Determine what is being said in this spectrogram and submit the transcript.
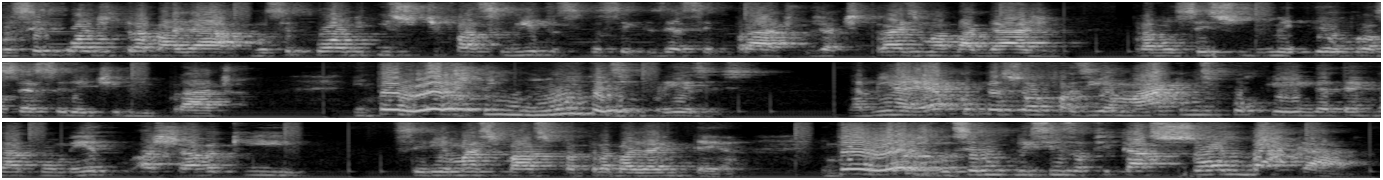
você pode trabalhar, você pode, isso te facilita se você quiser ser prático, já te traz uma bagagem para você submeter ao processo seletivo de prático. Então hoje tem muitas empresas na minha época, o pessoal fazia máquinas porque, em determinado momento, achava que seria mais fácil para trabalhar em terra. Então, hoje, você não precisa ficar só embarcado.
